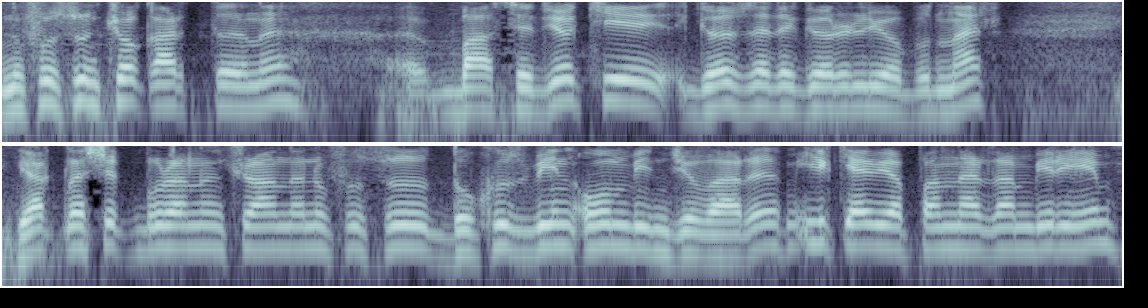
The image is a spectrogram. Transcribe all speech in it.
Nüfusun çok arttığını e, bahsediyor ki gözle de görülüyor bunlar. Yaklaşık buranın şu anda nüfusu 9 bin 10 bin civarı. İlk ev yapanlardan biriyim.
